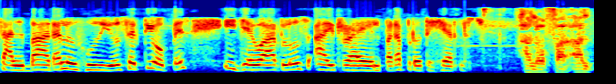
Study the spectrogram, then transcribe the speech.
salvar a los judíos etíopes y llevarlos a Israel para protegerlos. A al,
